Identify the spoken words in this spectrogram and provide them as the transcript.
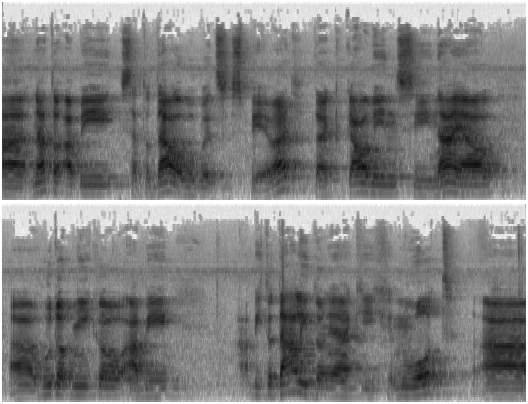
A na to, aby sa to dalo vôbec spievať, tak Calvin si najal uh, hudobníkov, aby, aby to dali do nejakých nôd a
